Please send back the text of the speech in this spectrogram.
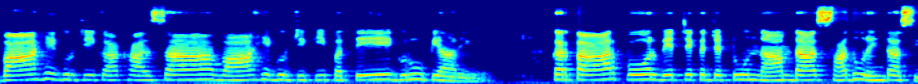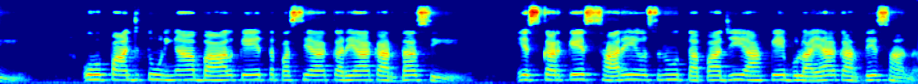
ਵਾਹਿਗੁਰੂ ਜੀ ਕਾ ਖਾਲਸਾ, ਵਾਹਿਗੁਰੂ ਜੀ ਕੀ ਫਤਿਹ, ਗੁਰੂ ਪਿਆਰਿਓ। ਕਰਤਾਰਪੁਰ ਵਿੱਚ ਇੱਕ ਜੱਟੂ ਨਾਮ ਦਾ ਸਾਧੂ ਰਹਿੰਦਾ ਸੀ। ਉਹ ਪੰਜ ਧੂਣੀਆਂ ਬਾਲ ਕੇ ਤਪੱਸਿਆ ਕਰਿਆ ਕਰਦਾ ਸੀ। ਇਸ ਕਰਕੇ ਸਾਰੇ ਉਸ ਨੂੰ ਤਪਾ ਜੀ ਆ ਕੇ ਬੁਲਾਇਆ ਕਰਦੇ ਸਨ।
